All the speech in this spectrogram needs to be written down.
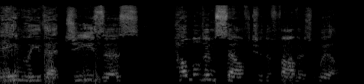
Namely, that Jesus humbled himself to the Father's will.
